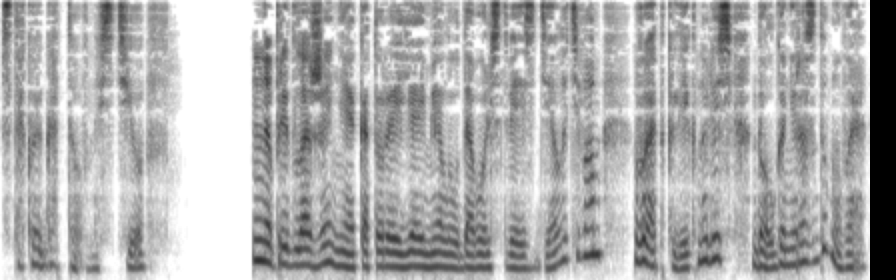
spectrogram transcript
с такой готовностью. На предложение, которое я имела удовольствие сделать вам, вы откликнулись, долго не раздумывая.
